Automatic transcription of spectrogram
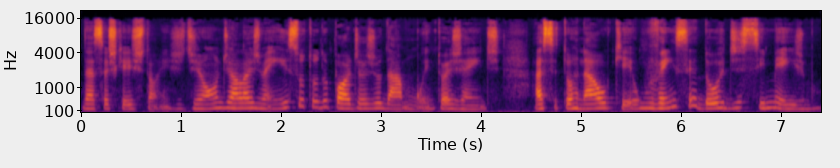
dessas questões, de onde elas vêm. Isso tudo pode ajudar muito a gente a se tornar o quê? Um vencedor de si mesmo.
